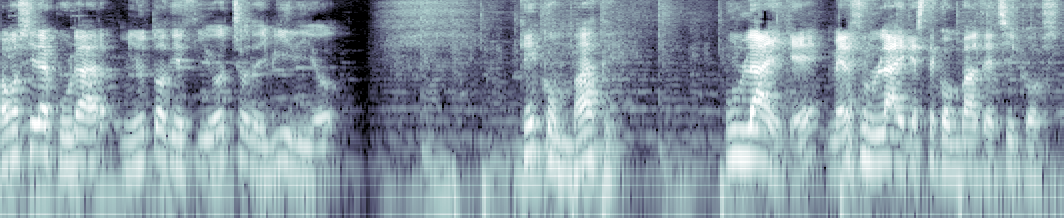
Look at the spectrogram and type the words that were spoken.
Vamos a ir a curar. Minuto 18 de vídeo. ¡Qué combate! Un like, ¿eh? Merece un like este combate, chicos.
